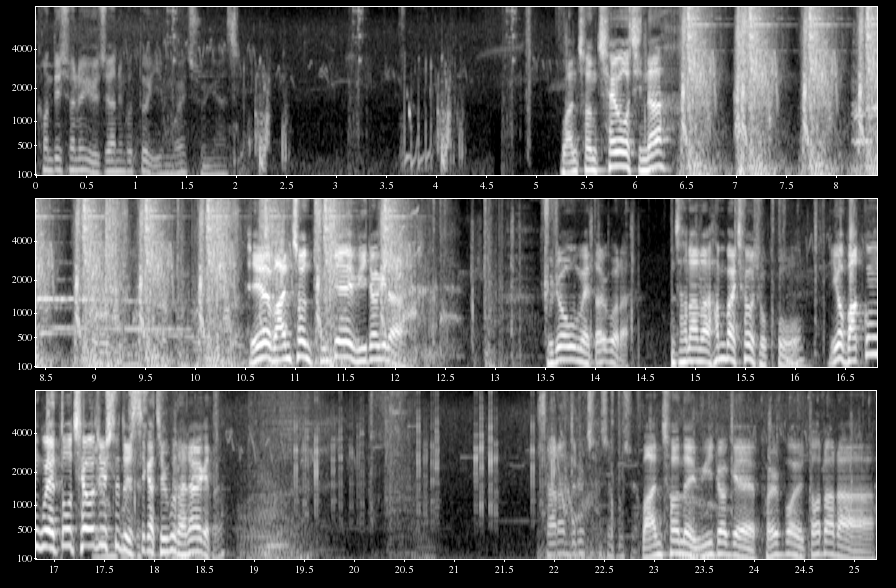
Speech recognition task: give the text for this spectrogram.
컨디션을 유지하는 것도 임무에 중요하지. 만천 채워지나? 예, 만천 두 개의 위력이다. 두려움에 떨거라. 만천 하나 한 발 채워줬고 이거 막공구에 또 채워줄 수도 있으니까 들고 다녀야겠다. 사람들을 찾아보죠. 만천의 위력에 벌벌 떨어라.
